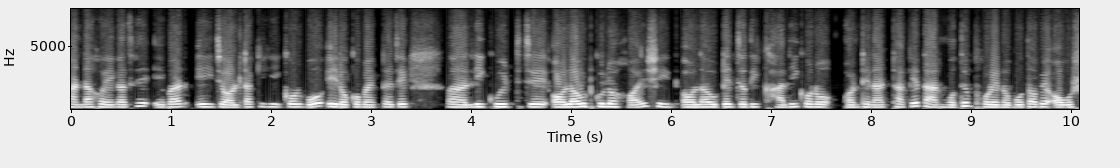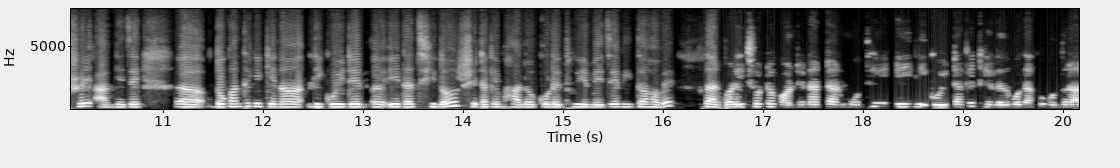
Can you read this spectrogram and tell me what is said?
ঠান্ডা হয়ে গেছে। এবার এই জলটাকে কি করব এরকম একটা যে লিকুইড যে অল আউটগুলো হয়, সেই অল আউট এর যদি খালি কোনো কন্টেনার থাকে, তার মধ্যে ভরে নেব। তবে অবশ্যই আগে যে দোকান থেকে কেনা লিকুইডের এটা ছিল, সেটাকে ভালো করে ধুয়ে মেজে নিতে হবে। তারপর এই ছোট কন্টেনারটার মধ্যে এই লিকুইডটাকে ঢেলে দেবো। দেখো বন্ধুরা,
